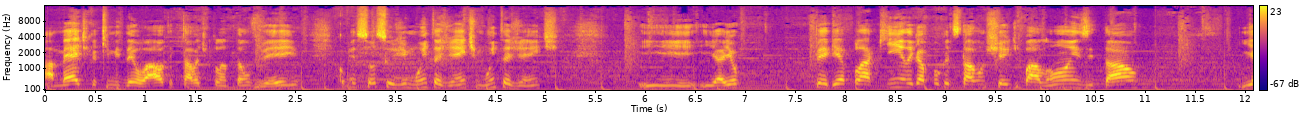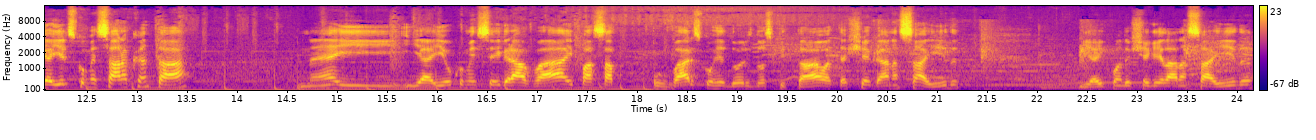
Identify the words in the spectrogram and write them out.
A médica que me deu alta, que estava de plantão, veio. Começou a surgir muita gente, muita gente. E, e aí eu peguei a plaquinha, daqui a pouco eles estavam cheios de balões e tal. E aí eles começaram a cantar, né? E, e aí eu comecei a gravar e passar por vários corredores do hospital até chegar na saída. E aí quando eu cheguei lá na saída,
